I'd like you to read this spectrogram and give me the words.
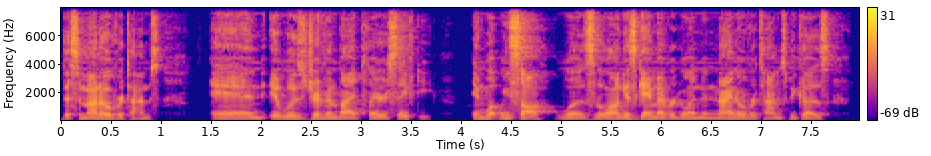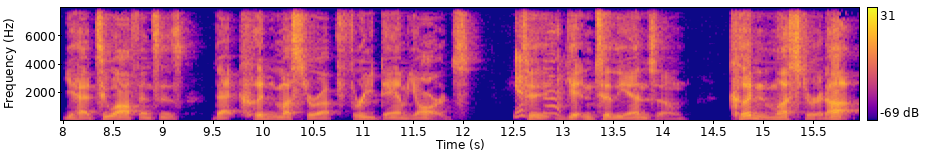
this amount of overtimes and it was driven by player safety. And what we saw was the longest game ever going to nine overtimes because you had two offenses that couldn't muster up three damn yards to get into the end zone, couldn't muster it up.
